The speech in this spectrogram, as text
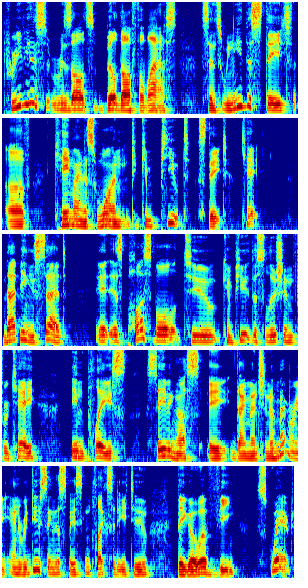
previous results build off the last, since we need the state of k minus 1 to compute state k. That being said, it is possible to compute the solution for k in place, saving us a dimension of memory and reducing the space complexity to big O of v squared.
